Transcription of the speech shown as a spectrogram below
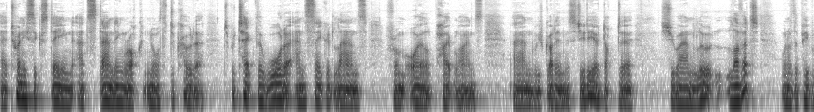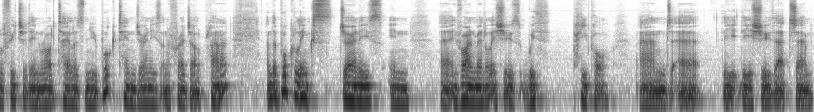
uh, 2016 at Standing Rock, North Dakota, to protect the water and sacred lands from oil pipelines. And we've got in the studio Dr. Siwan Lovett, one of the people featured in Rod Taylor's new book, 10 Journeys on a Fragile Planet. And the book links journeys in uh, environmental issues with people. And uh, the, the issue that um,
